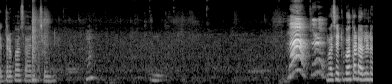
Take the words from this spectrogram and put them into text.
ఇద్దరికి ఒకసారి ఇచ్చేయండి. అల్లుడు.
